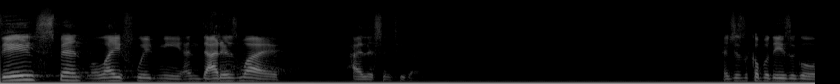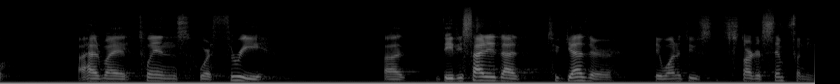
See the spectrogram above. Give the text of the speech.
They spent life with me, and that is why I listen to them. And just a couple days ago, I had my twins, who are three. Uh, they decided that together they wanted to start a symphony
